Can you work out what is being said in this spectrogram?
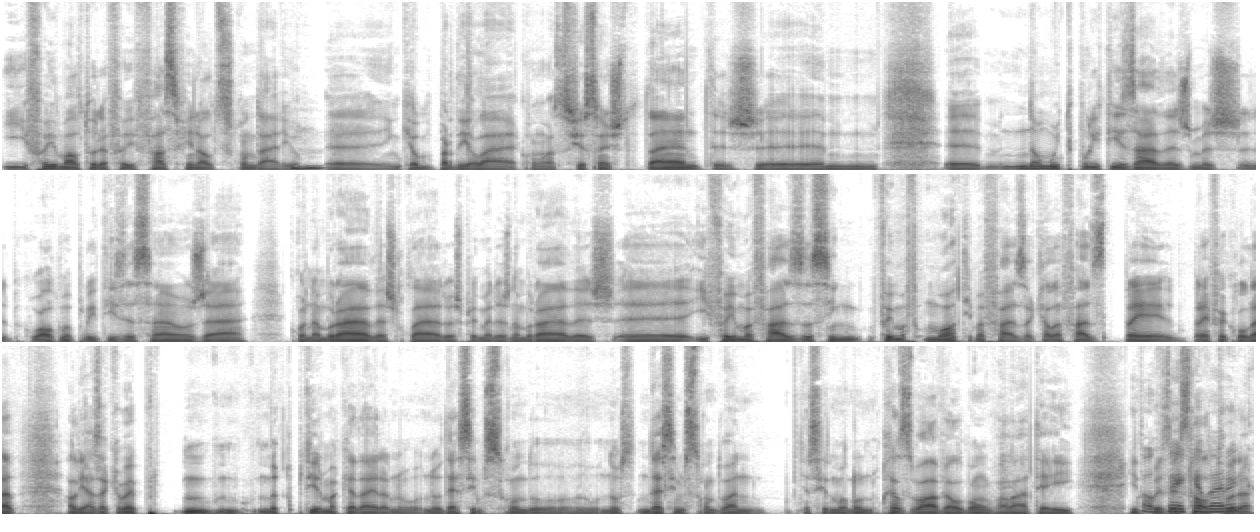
e foi uma altura, foi fase final de secundário, uhum. uh, em que eu me perdi lá com associações de estudantes, uh, não muito politizadas, mas com alguma politização já, com namoradas, claro, as primeiras namoradas, e foi uma fase assim, foi uma, uma ótima fase, aquela fase pré-faculdade. Pré Aliás, acabei por me repetir uma cadeira no, no 12 no, no 12 ano, tinha sido um aluno razoável, bom, vá lá até aí. E depois, essa altura,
